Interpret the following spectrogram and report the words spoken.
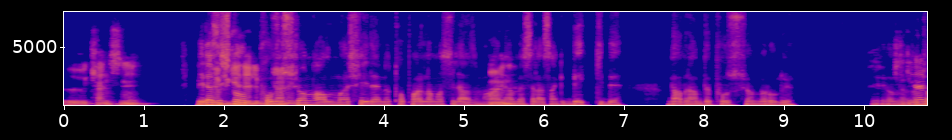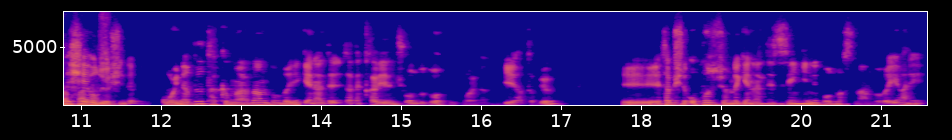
e, kendisini Biraz tebrik işte o edelim. Yani pozisyon alma şeylerini toparlaması lazım. Hala aynen. mesela sanki bek gibi davrandığı pozisyonlar oluyor. E, da genelde şey oluyor şimdi oynadığı takımlardan dolayı genelde zaten kariyerin çoğunda Dortmund'da oynadı diye hatırlıyorum. E, e tabii şimdi o pozisyonda genelde zenginlik olmasından dolayı hani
